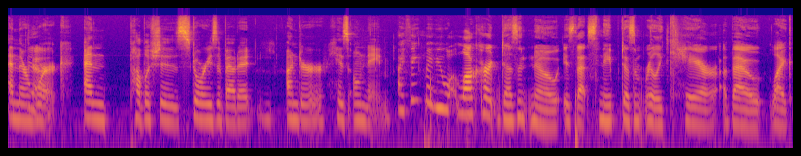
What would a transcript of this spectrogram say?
and their Yeah. work and publishes stories about it under his own name. I think maybe what Lockhart doesn't know is that Snape doesn't really care about like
